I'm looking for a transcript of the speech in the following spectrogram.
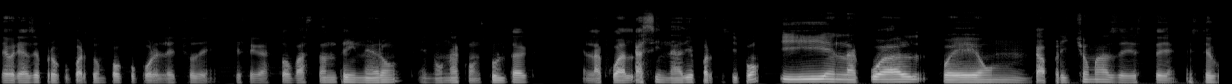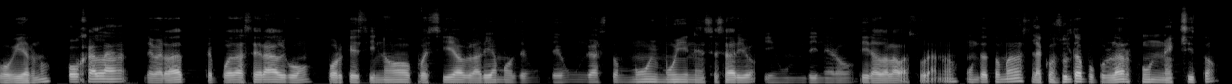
deberías de preocuparte un poco por el hecho de que se gastó bastante dinero en una consulta en la cual casi nadie participó y en la cual fue un capricho más de este, este gobierno. Ojalá de verdad se pueda hacer algo porque si no pues sí hablaríamos de un, de un gasto muy muy innecesario y un dinero tirado a la basura, ¿no? Un dato más, la consulta popular fue un éxito.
